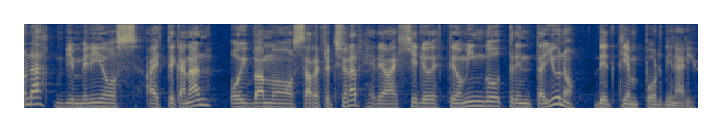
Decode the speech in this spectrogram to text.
Hola, bienvenidos a este canal. Hoy vamos a reflexionar el Evangelio de este domingo 31 del tiempo ordinario.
